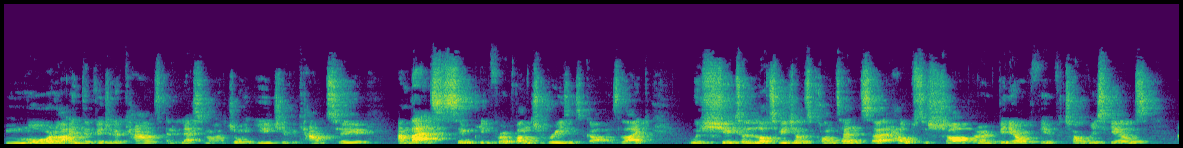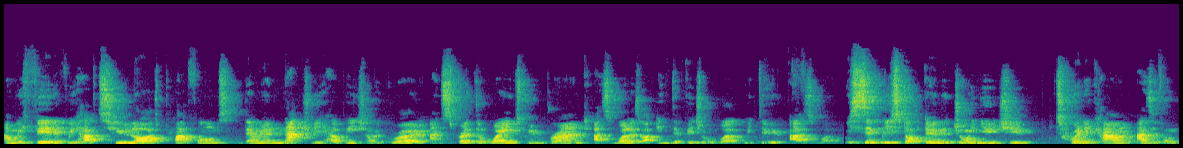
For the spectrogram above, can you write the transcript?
more on our individual accounts and less on our joint YouTube account too. And that's simply for a bunch of reasons, guys. Like, we shoot a lot of each other's content, so it helps to sharpen our videography and photography skills And we feel if we have two large platforms, then we are naturally helping each other grow and spread the Wade Twin brand, as well as our individual work we do as well. We simply stopped doing the joint YouTube twin account, as if I'm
